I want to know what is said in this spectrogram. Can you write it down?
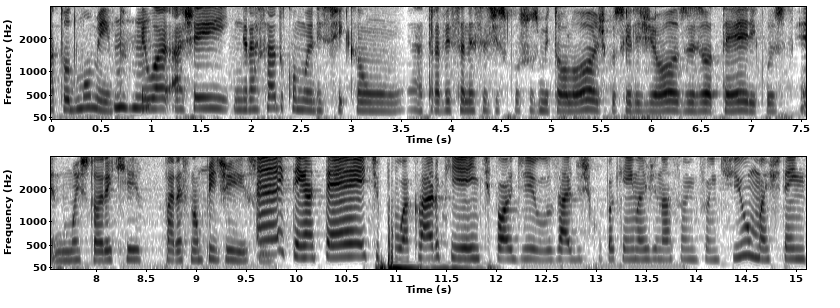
a todo momento. Eu a- achei engraçado como eles ficam atravessando esses discursos mitológicos, religiosos, esotéricos, é numa história que parece não pedir isso. né? É, e tem até, tipo, é claro que a gente pode usar a desculpa que é imaginação infantil, mas tem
